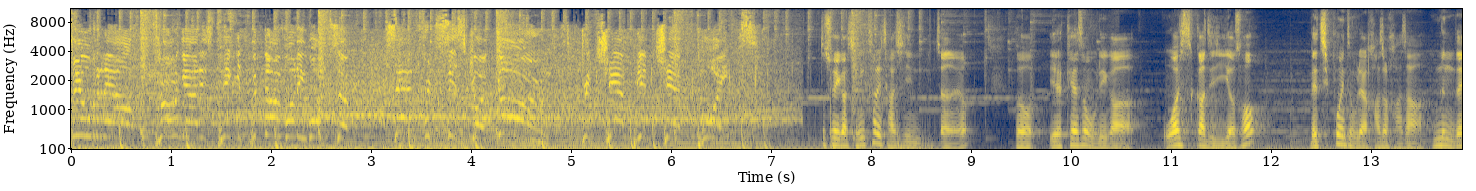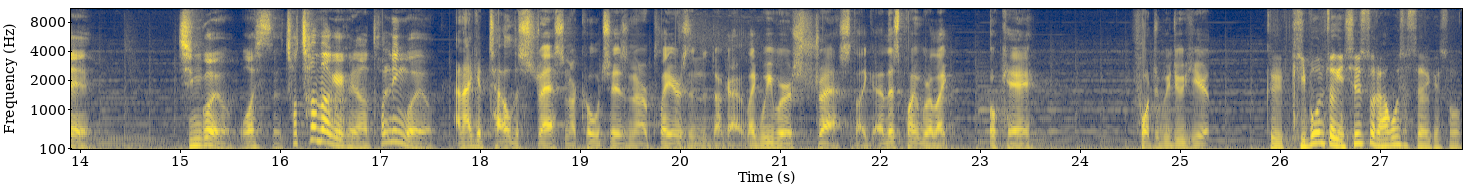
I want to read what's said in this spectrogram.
Fielding out, throwing out his pickets, but nobody wants him. San Francisco go to championship points. 또 저희가 쟁탈이 자신 있잖아요. 그래서 이렇게 해서 우리가 오아시스까지 이겨서 매치 포인트 우리가 가져가자 했는데 진 거예요 오아시스 처참하게 그냥 털린 거예요 And I could tell the stress in our coaches and our players in the dugout. Like we were stressed. Like at this point, we're like, okay, what did we do here? 그 기본적인 실수를 하고 있었어요 계속.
